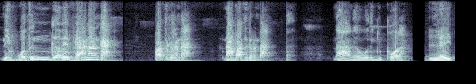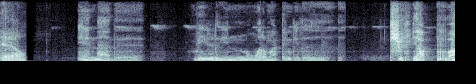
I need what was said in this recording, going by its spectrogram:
நீ ஒதுங்கவே வேணாம்டா. பார்த்துக்கிறேன்டா நான் பார்த்துக்கிறேன்டா நான் ஒதுங்கி போகிறேன். என்ன அது வீடு இன்னும் வரமாட்டேங்குது. அப்பா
